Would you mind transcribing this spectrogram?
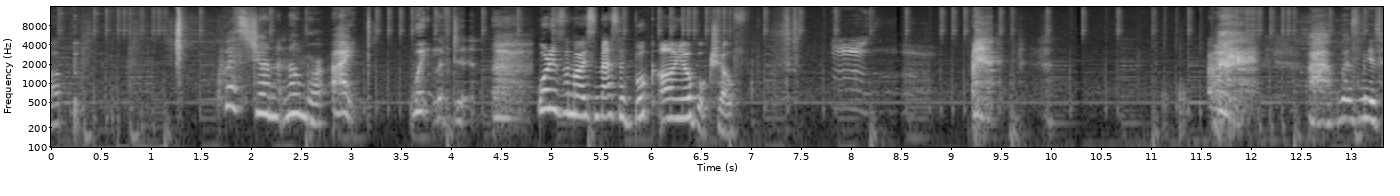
up. Question number eight. Weightlifting. What is the most massive book on your bookshelf? Where's Liz?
